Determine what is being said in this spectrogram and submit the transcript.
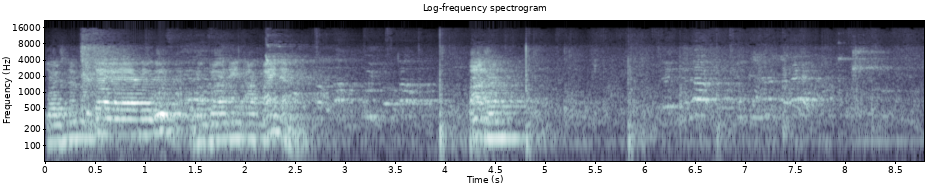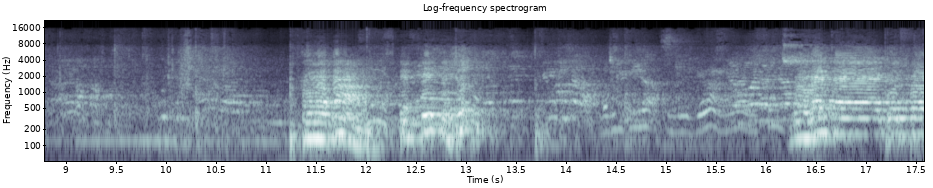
Jersey number 10, Wood. Rugani Amaina. Pano. Kumaba. 15 to shoot. Morente, good for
